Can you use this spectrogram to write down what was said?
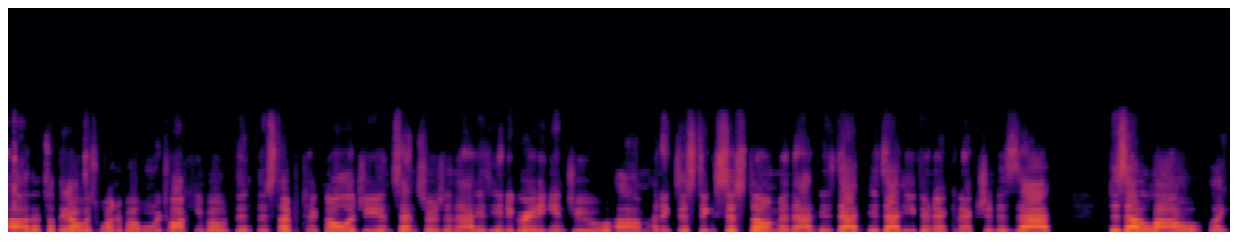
Uh, that's something I always wonder about when we're talking about thi- this type of technology and sensors and that is integrating into, um, an existing system and that, is that, is that ethernet connection, does that, does that allow like,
